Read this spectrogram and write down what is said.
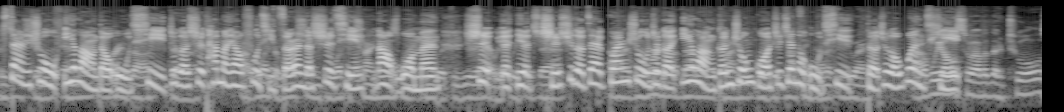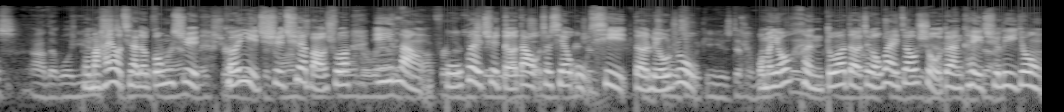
赞助伊朗的武器，这个是他们要负起责任的事情。那我们。是也也持续的在关注这个伊朗跟中国之间的武器的这个问题。我们还有其他的工具可以去确保说伊朗不会去得到这些武器的流入。我们有很多的这个外交手段可以去利用。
